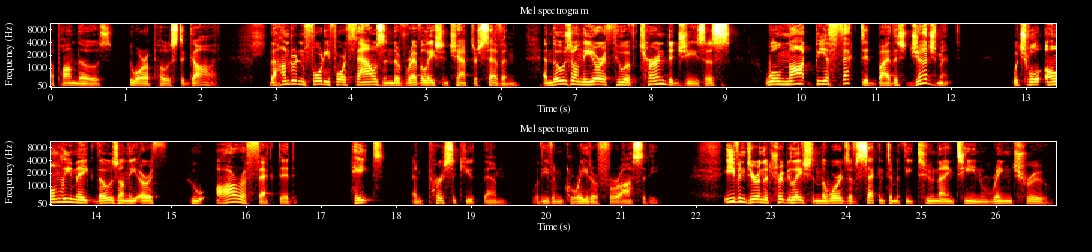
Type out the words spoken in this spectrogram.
upon those who are opposed to God the 144,000 of Revelation chapter 7, and those on the earth who have turned to Jesus will not be affected by this judgment, which will only make those on the earth who are affected hate and persecute them with even greater ferocity. Even during the tribulation, the words of 2 Timothy 2:19 ring true.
